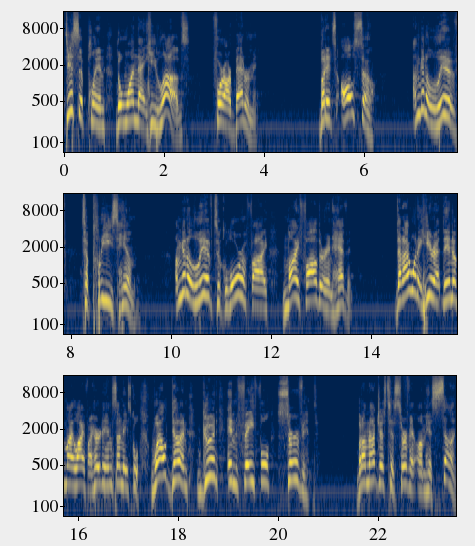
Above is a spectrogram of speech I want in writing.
discipline the one that he loves for our betterment. But it's also, I'm going to live to please Him. I'm going to live to glorify my Father in heaven. That I want to hear at the end of my life, I heard it in Sunday school, well done, good and faithful servant. But I'm not just his servant, I'm his son.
